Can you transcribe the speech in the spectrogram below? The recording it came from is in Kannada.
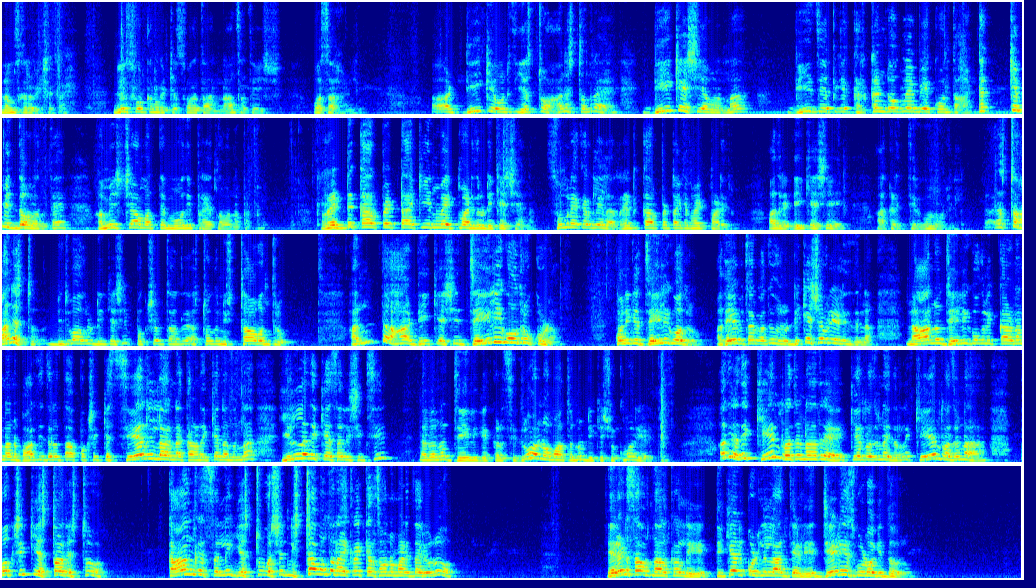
ನಮಸ್ಕಾರ ವೀಕ್ಷಕರೇ. ನ್ಯೂಸ್ ಫೋರ್ ಕನ್ನಡಕ್ಕೆ ಸ್ವಾಗತ. ನಾನು ಸತೀಶ್ ಹೊಸಹಳ್ಳಿ. ಡಿ ಕೆ ಒಂದು ರೀತಿ ಎಷ್ಟು ಆನೆಸ್ಟ್ ಅಂದರೆ ಡಿ ಕೆ ಶಿ ಅವರನ್ನು ಬಿ ಜೆ ಪಿಗೆ ಕರ್ಕೊಂಡೋಗಲೇಬೇಕು ಅಂತ ಹಠಕ್ಕೆ ಬಿದ್ದವರಂತೆ ಅಮಿತ್ ಶಾ ಮತ್ತು ಮೋದಿ ಪ್ರಯತ್ನವನ್ನು ಪಟ್ಟರು ರೆಡ್ ಕಾರ್ಪೆಟ್ ಹಾಕಿ ಇನ್ವೈಟ್ ಮಾಡಿದರು ಡಿ ಕೆ ಶಿಯನ್ನು. ಸುಮ್ಮನೆ ಕರಲಿಲ್ಲ ರೆಡ್ ಕಾರ್ಪೆಟ್ ಹಾಕಿ ಇನ್ವೈಟ್ ಮಾಡಿದರು. ಆದರೆ ಡಿ ಕೆ ಶಿ ಆ ಕಡೆ ತಿರುಗೂ ನೋಡಲಿಲ್ಲ. ಅಷ್ಟು ಆನೆಸ್ಟ್ ನಿಜವಾಗ್ಲೂ ಡಿ ಕೆ ಶಿ ಪಕ್ಷ ಬಿತ್ತಾದರೆ ಅಷ್ಟೊಂದು ನಿಷ್ಠಾವಂತರು. ಅಂತಹ ಡಿ ಕೆ ಶಿ ಜೈಲಿಗೆ ಹೋದರೂ ಕೂಡ, ಕೊನೆಗೆ ಜೈಲಿಗೆ ಹೋದರು. ಅದೇ ವಿಚಾರ, ಅದು ಡಿ ಕೆ ಶಿ ಅವರು ಹೇಳಿದ್ದನ್ನು. ನಾನು ಜೈಲಿಗೆ ಹೋಗ್ಲಿಕ್ಕೆ ಕಾರಣ ನಾನು ಭಾರತೀಯ ಜನತಾ ಪಕ್ಷಕ್ಕೆ ಸೇರಲಿಲ್ಲ ಅನ್ನೋ ಕಾರಣಕ್ಕೆ ನನ್ನನ್ನು ಇಲ್ಲದ ಕೇಸಲ್ಲಿ ಶಿಕ್ಷಿ ನನ್ನನ್ನು ಜೈಲಿಗೆ ಕಳಿಸಿದ್ರು ಅನ್ನೋ ಮಾತನ್ನು ಡಿ ಕೆ ಶಿವಕುಮಾರ್ ಹೇಳಿದ್ರು. ಆದರೆ ಅದೇ ಕೆ ಎನ್ ರಾಜಣ್ಣ ಆದರೆ, ಕೆ ಎನ್ ರಾಜಣ್ಣ ಇದ್ದಾರಲ್ಲ, ಕೆ ಎನ್ ರಾಜಣ್ಣ ಪಕ್ಷಕ್ಕೆ ಎಷ್ಟಾದೆಷ್ಟು ಕಾಂಗ್ರೆಸ್ಸಲ್ಲಿ ಎಷ್ಟು ವರ್ಷ ನಿಷ್ಠಾವಂತ ನಾಯಕರ ಕೆಲಸವನ್ನು ಮಾಡಿದ್ದಾರೆ ಇವರು. ಎರಡು ಸಾವಿರದ ನಾಲ್ಕರಲ್ಲಿ ಟಿಕೆಟ್ ಕೊಡಲಿಲ್ಲ ಅಂತೇಳಿ ಜೆ ಡಿ ಎಸ್ಗೆ ಹೋಗಿದ್ದವರು.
